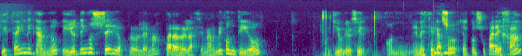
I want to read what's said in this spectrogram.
que está indicando que yo tengo serios problemas para relacionarme contigo, contigo quiero decir, con, en este caso, él con su pareja,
